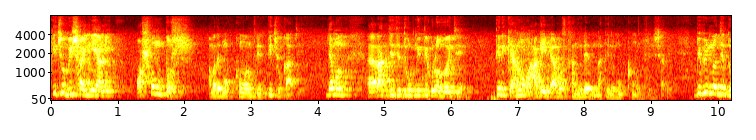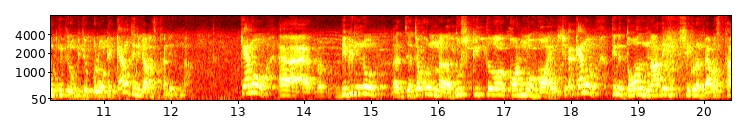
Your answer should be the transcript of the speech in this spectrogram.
কিছু বিষয় নিয়ে আমি অসন্তোষ আমাদের মুখ্যমন্ত্রীর কিছু কাজে। যেমন রাজ্যে যে দুর্নীতিগুলো হয়েছে, তিনি কেন আগেই ব্যবস্থা নিলেন না তিনি মুখ্যমন্ত্রী হিসাবে? বিভিন্ন যে দুর্নীতির অভিযোগগুলো ওঠে, কেন তিনি ব্যবস্থা নেন না? কেন বিভিন্ন যখন দুষ্কৃত কর্ম হয়, সেটা কেন তিনি দল না দেখে সেগুলোর ব্যবস্থা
